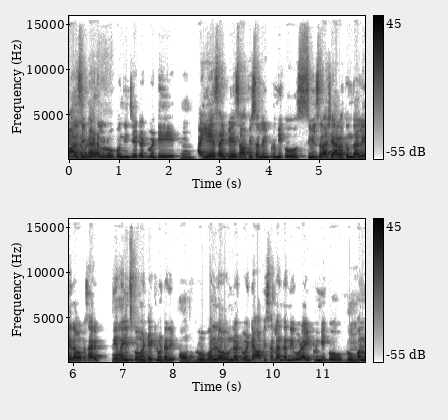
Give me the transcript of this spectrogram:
పాలసీ మ్యాటర్లు రూపొందించేటటువంటి ఐఏఎస్ ఐపీఎస్ ఆఫీసర్లు ఇప్పుడు మీకు సివిల్స్ రాసే అర్హత ఉందా లేదా ఒకసారి నిర్ణయించుకోమంటే ఎట్లుంటది? గ్రూప్ వన్లో ఉన్నటువంటి ఆఫీసర్లందరినీ కూడా ఇప్పుడు మీకు గ్రూప్ వన్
